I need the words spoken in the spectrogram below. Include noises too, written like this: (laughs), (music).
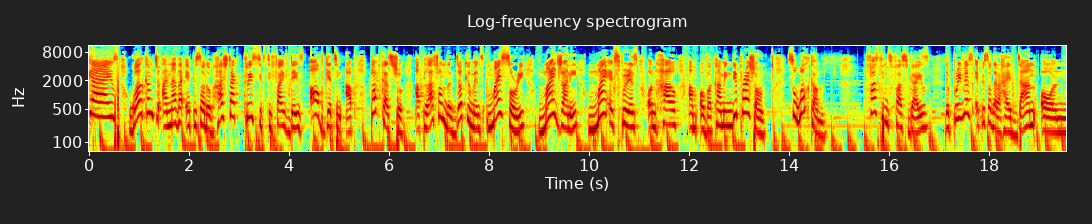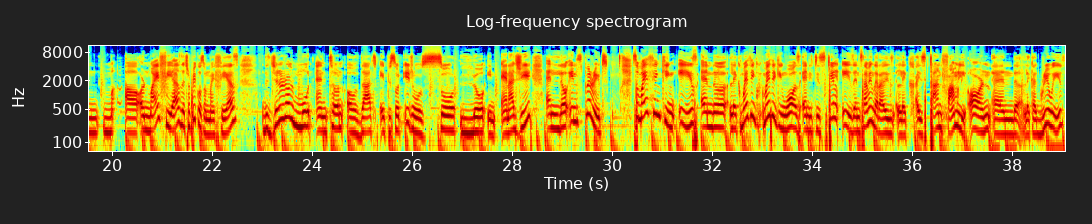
guys, welcome to another episode of hashtag 365 Days of Getting Up podcast show, a platform that documents my story, my journey, my experience on how I'm overcoming depression. So, welcome. First things first, guys. The previous episode that I had done on uh, on my fears, the topic was on my fears. The general mood and tone of that episode, it was so low in energy and low in spirit. So my thinking is, and uh, like my think my thinking was, and it is still is, and something that I like I stand firmly on and uh, like agree with.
